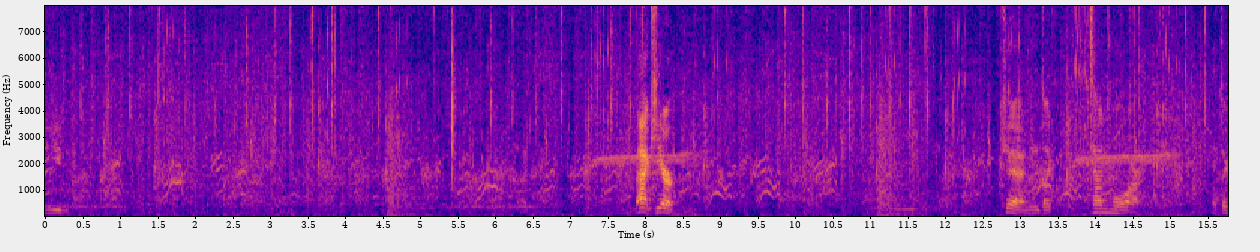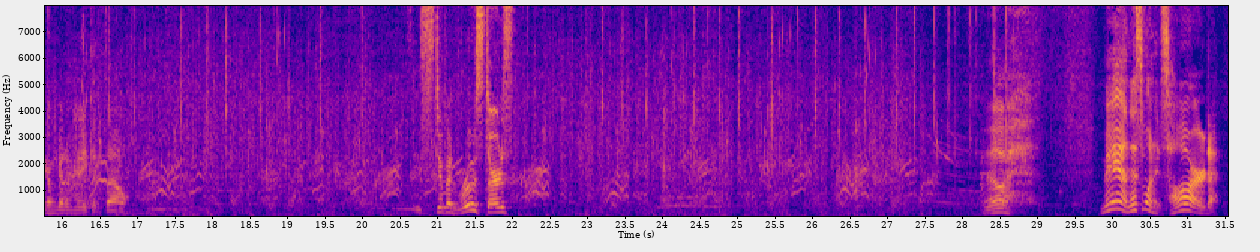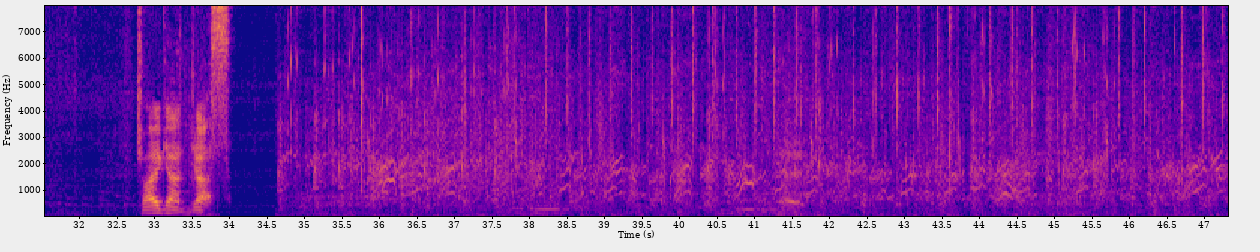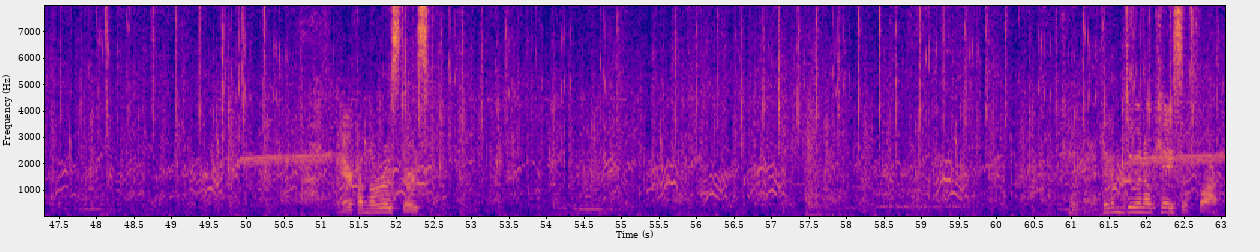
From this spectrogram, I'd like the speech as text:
Need Back here. Okay, I need like 10 more. I think I'm gonna make it though. These stupid roosters! Ugh. Man, this one is hard! Try again, yes. Okay. Here roosters. Okay, I think I'm doing okay so far.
